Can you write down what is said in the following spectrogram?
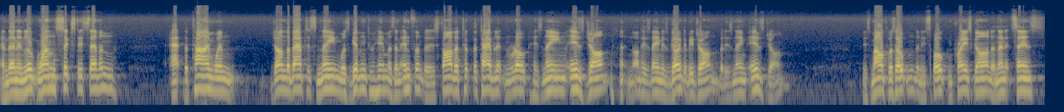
And then in Luke 1 67, at the time when John the Baptist's name was given to him as an infant, and his father took the tablet and wrote, His name is John. Not his name is going to be John, but his name is John. His mouth was opened and he spoke and praised God. And then it says,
